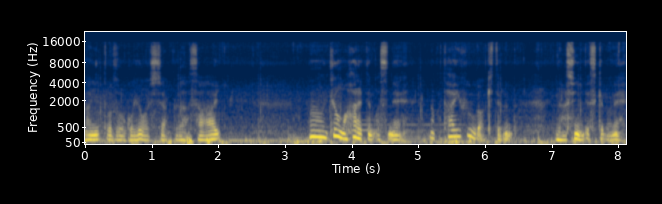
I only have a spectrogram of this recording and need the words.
何卒ご容赦ください。うん今日も晴れてますね。なんか台風が来てるらしいんですけどね、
